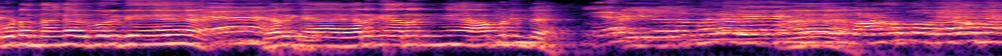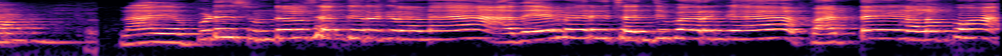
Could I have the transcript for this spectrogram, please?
கூட்டம் தாங்க அது பிறகு இறக்க இறக்க இறக்குங்க ஆஃப் நான் எப்படி சுண்டல் செஞ்சிருக்கிறேனே அதே மாதிரி செஞ்சு பாருங்க. பட்டைய கலப்போம்.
